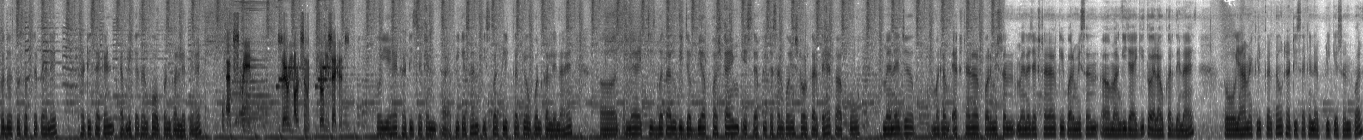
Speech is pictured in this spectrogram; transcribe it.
तो दोस्तों, सबसे पहले 30 सेकंड एप्लीकेशन को ओपन कर लेते हैं। तो ये है थर्टी सेकेंड एप्लीकेशन इस पर क्लिक करके ओपन कर लेना है। आ, मैं एक चीज़ बता दूँ कि जब भी आप फ़र्स्ट टाइम इस एप्लीकेशन को इंस्टॉल करते हैं तो आपको मैनेज मतलब एक्सटर्नल परमिशन मैनेज एक्सटर्नल की परमिशन मांगी जाएगी तो अलाउ कर देना है। तो यहाँ मैं क्लिक करता हूँ थर्टी सेकेंड एप्लीकेशन पर।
